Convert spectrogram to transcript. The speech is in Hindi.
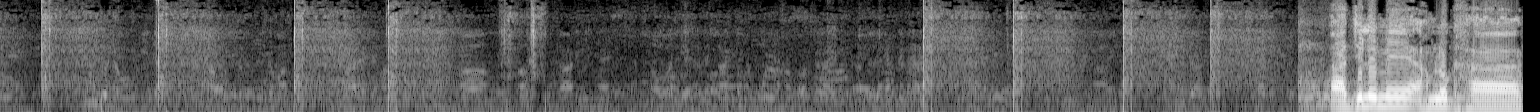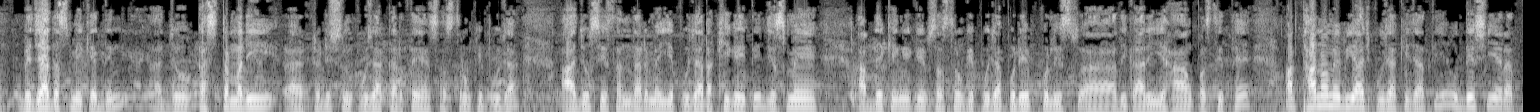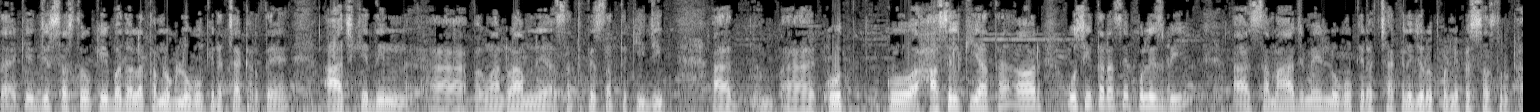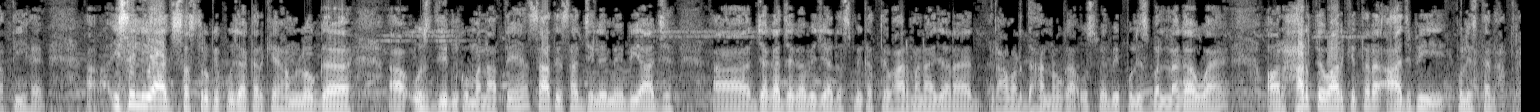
ज़िले में हम लोग विजयादशमी के दिन जो कस्टमरी ट्रेडिशनल पूजा करते हैं, शस्त्रों की पूजा, आज उसी संदर्भ में ये पूजा रखी गई थी, जिसमें आप देखेंगे कि शस्त्रों की पूजा पूरे पुलिस अधिकारी यहाँ उपस्थित थे, और थानों में भी आज पूजा की जाती है। उद्देश्य ये रहता है कि जिस शस्त्रों की बदौलत हम लोग लोगों की रक्षा करते हैं, आज के दिन भगवान राम ने असत्य पे सत्य की जीत को को हासिल किया था और उसी तरह से पुलिस भी अ, समाज में लोगों की रक्षा के लिए ज़रूरत पड़ने पर शस्त्र उठाती है। इसीलिए आज शस्त्रों की पूजा करके हम लोग अ, उस दिन को मनाते हैं। साथ ही साथ ज़िले में भी आज जगह जगह विजयादशमी का त्यौहार मनाया जा रहा है। रावण दहन होगा उसमें भी पुलिस बल लगा हुआ है और हर त्यौहार की तरह आज भी पुलिस तैनात रहे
